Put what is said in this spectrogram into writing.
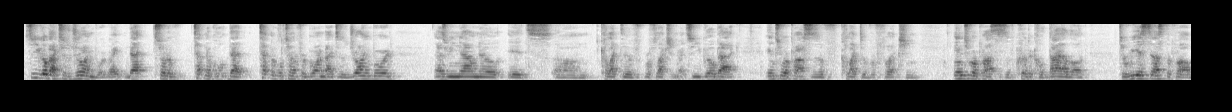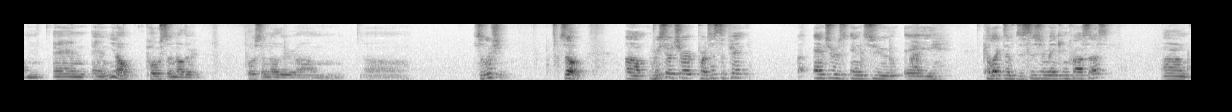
So you go back to the drawing board, right? That sort of technical, that technical term for going back to the drawing board, as we now know, it's um, collective reflection, right? So you go back into a process of collective reflection, into a process of critical dialogue to reassess the problem and, and you know, post another, post another um, uh, solution. So, um, researcher participant enters into a collective decision-making process. Um,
